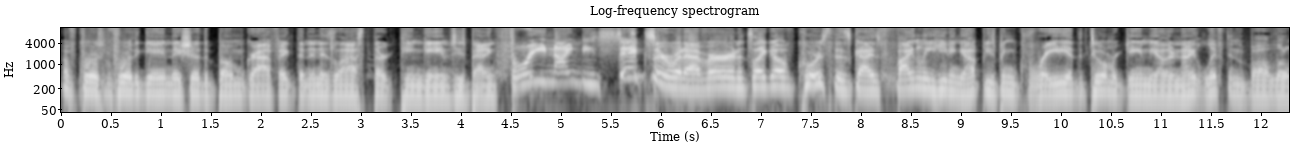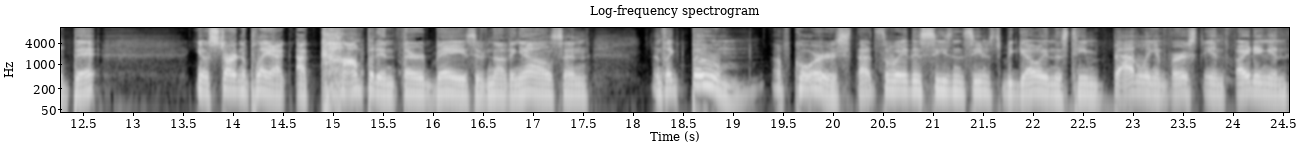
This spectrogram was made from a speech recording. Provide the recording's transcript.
of course, before the game, they showed the Bohm graphic that in his last 13 games, he's batting 396 or whatever. And it's like, of course, this guy's finally heating up. He's been great. He had the two homer game the other night, lifting the ball a little bit, you know, starting to play a, a competent third base, if nothing else. And it's like, boom Of course. That's the way this season seems to be going. This team battling adversity and fighting and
